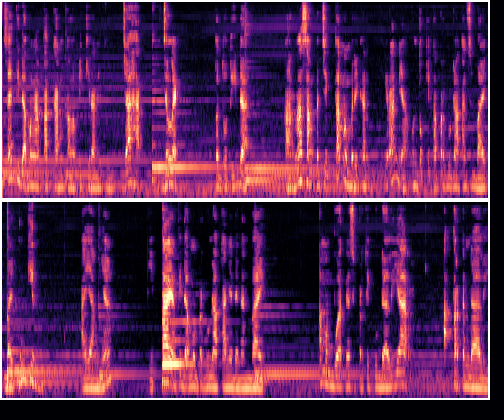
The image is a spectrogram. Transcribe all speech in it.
Saya tidak mengatakan kalau pikiran itu jahat, jelek, tentu tidak, karena Sang Pencipta memberikan pikiran ya untuk kita pergunakan sebaik-baik mungkin. Sayangnya, kita yang tidak mempergunakannya dengan baik membuatnya seperti kuda liar, tak terkendali.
